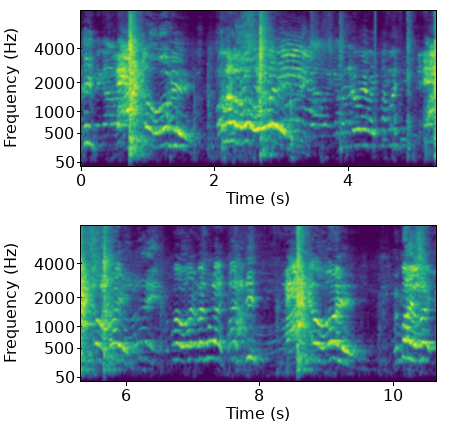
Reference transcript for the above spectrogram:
一二三四一二三四一二三四一二三四一二三四一二三四一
